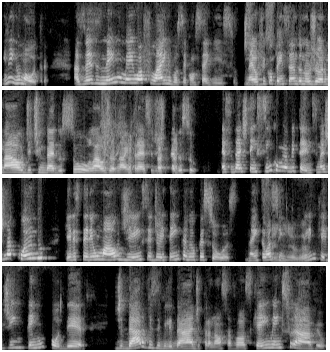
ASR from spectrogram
Em nenhuma outra. Às vezes nem no meio offline você consegue isso. Né? Sim, eu fico sim. pensando no jornal de Timbé do Sul, lá o jornal impresso de Timbé do Sul. A cidade tem 5 mil habitantes. Imagina quando eles teriam uma audiência de 80 mil pessoas. Né? Então, sim, assim, o LinkedIn tem um poder de dar visibilidade para a nossa voz que é imensurável.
